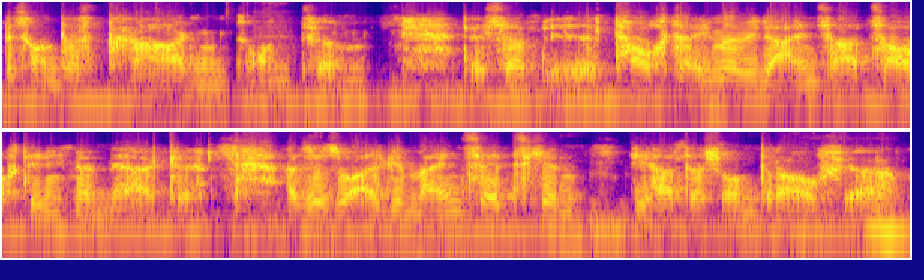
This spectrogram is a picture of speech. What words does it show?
besonders tragend und ähm, deshalb äh, taucht da immer wieder ein Satz auf, den ich mir merke. Also so Allgemeinsätzchen, die hat er schon drauf, ja.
